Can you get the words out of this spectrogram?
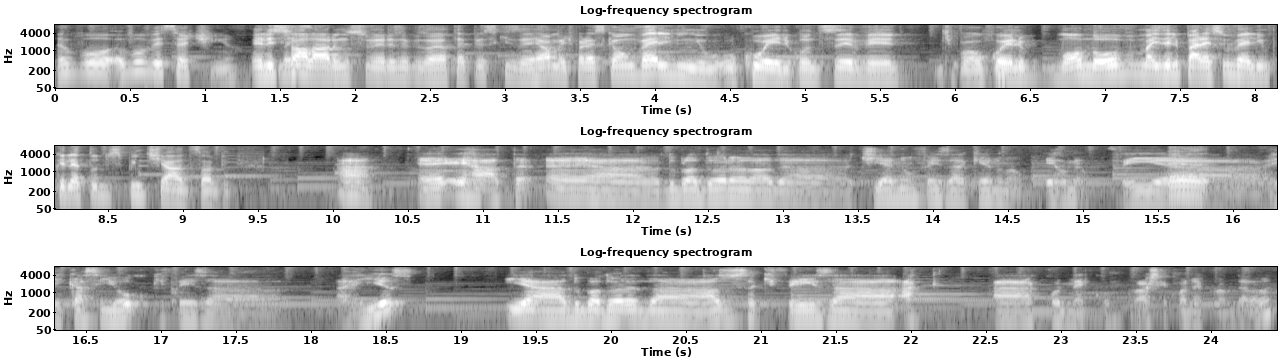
Eu vou, eu vou ver certinho. Eles Mas- falaram nos primeiros episódios, eu até pesquisei. Realmente parece que é um velhinho o coelho, quando você vê. Tipo, é um coelho mó novo, mas ele parece um velhinho porque ele é todo despenteado, sabe? Ah, é errata. É, a dubladora lá da tia não fez a Keno, não. Erro meu. Foi É. a Hikasi Yoko que fez a, a Rias e a dubladora da Asusa que fez a, a, a Koneko. Eu acho que é Koneko o nome dela, né?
